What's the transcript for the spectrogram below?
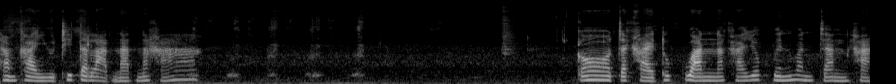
ทำขายอยู่ที่ตลาดนัดนะคะ ก็จะขายทุกวันนะคะ ยกเว้นวันจันทร์ค่ะ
